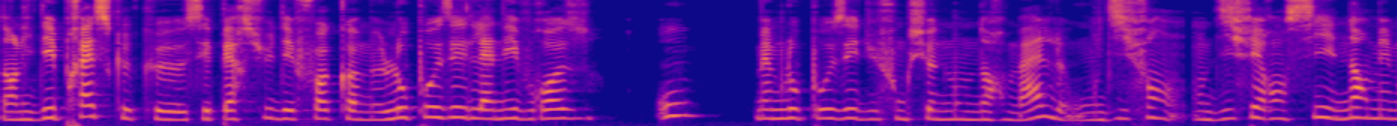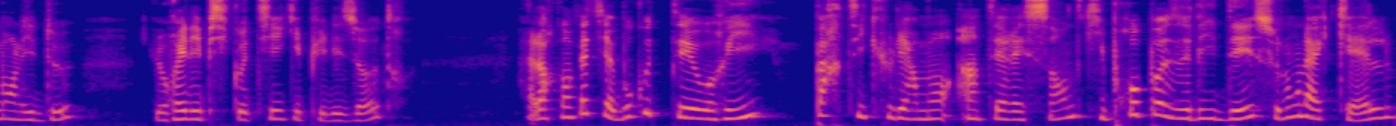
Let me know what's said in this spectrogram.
dans l'idée presque que c'est perçu des fois comme l'opposé de la névrose ou même l'opposé du fonctionnement normal, où on, on différencie énormément les deux. Il y aurait les psychotiques et puis les autres. Alors qu'en fait, il y a beaucoup de théories particulièrement intéressantes qui proposent l'idée selon laquelle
